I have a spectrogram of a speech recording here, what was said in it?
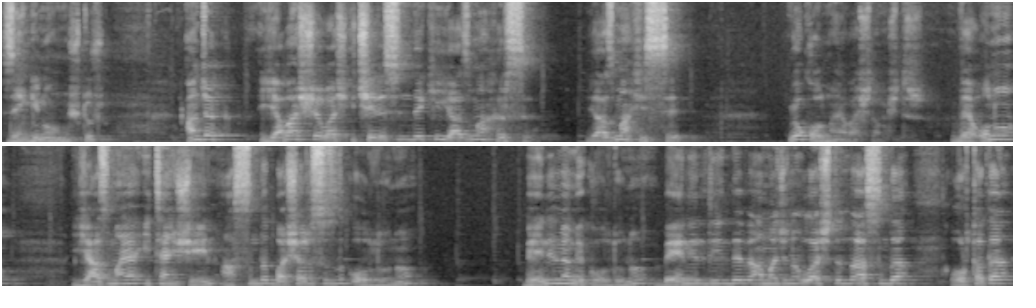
zengin olmuştur. Ancak yavaş yavaş içerisindeki yazma hırsı, yazma hissi yok olmaya başlamıştır. Ve onu yazmaya iten şeyin aslında başarısızlık olduğunu, beğenilmemek olduğunu, beğenildiğinde ve amacına ulaştığında aslında ortada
